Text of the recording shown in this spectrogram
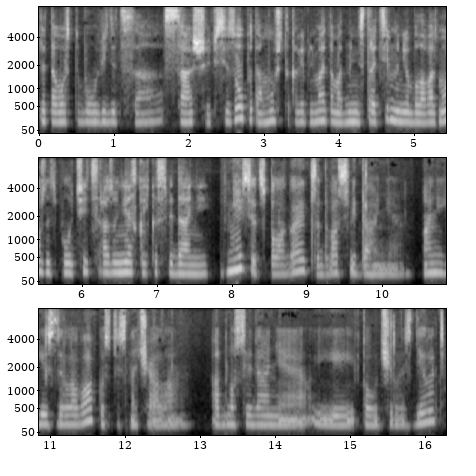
для того, чтобы увидеться с Сашей в СИЗО, потому что, как я понимаю, там административно у нее была возможность получить сразу несколько свиданий. В месяц полагается два свидания. Аня ездила в августе сначала. Одно свидание ей получилось сделать,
